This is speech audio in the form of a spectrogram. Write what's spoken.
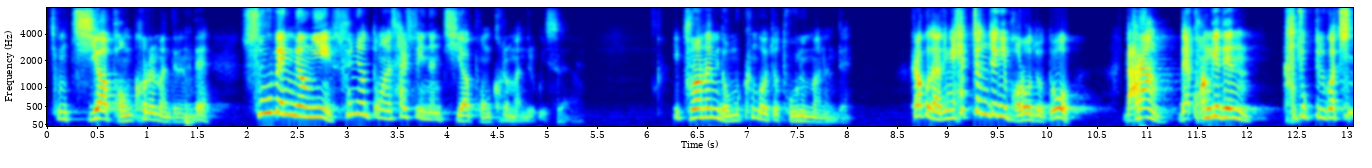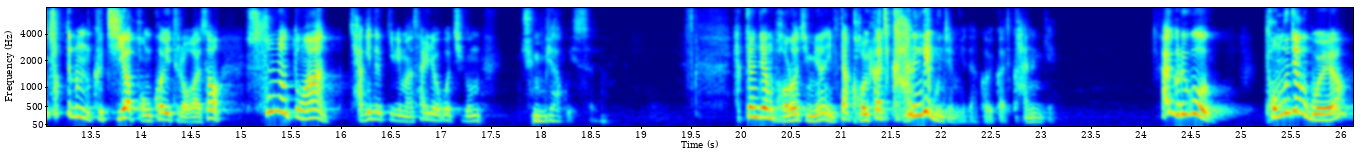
지금 지하 벙커를 만드는데 수백 명이 수년 동안 살 수 있는 지하 벙커를 만들고 있어요. 이 불안함이 너무 큰 거죠. 돈은 많은데. 그래갖고 나중에 핵전쟁이 벌어져도 나랑 내 관계된 가족들과 친척들은 그 지하 벙커에 들어가서 수년 동안 자기들끼리만 살려고 지금 준비하고 있어요. 핵전쟁 벌어지면 일단 거기까지 가는 게 문제입니다. 거기까지 가는 게. 아, 그리고 더 문제가 뭐예요?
